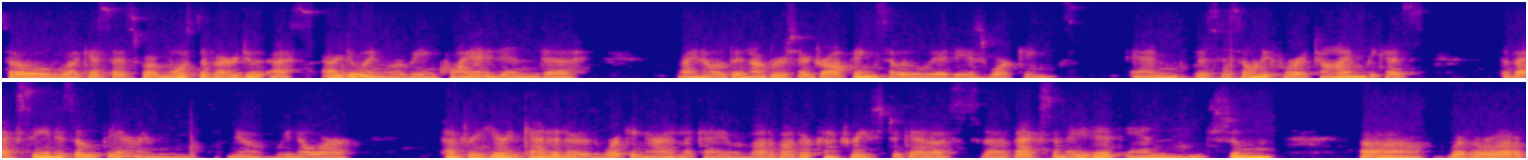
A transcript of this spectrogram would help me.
so i guess that's what most of our do us are doing. We're being quiet and uh, i know the numbers are dropping so it is working. And this is only for a time because the vaccine is out there and you know we know our country here in canada is working hard like I have a lot of other countries to get us uh, vaccinated and soon uh, with a lot of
